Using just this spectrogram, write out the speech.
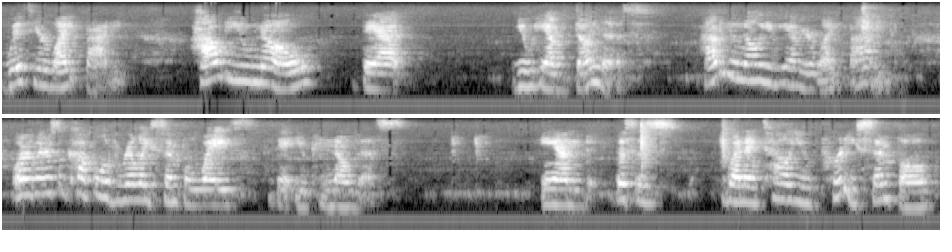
with your light body. How do you know that you have done this? How do you know you have your light body? Well, there's a couple of really simple ways that you can know this. And this is when I tell you pretty simple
